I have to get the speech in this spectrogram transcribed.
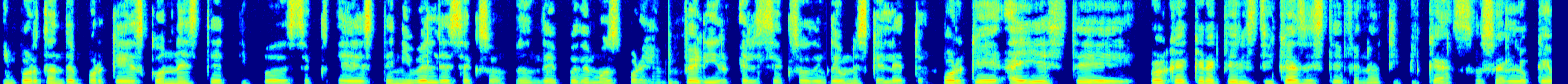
importante porque es con este tipo de sexo, este nivel de sexo donde podemos, por ejemplo, inferir el sexo de, de, un esqueleto, porque hay este porque hay características este fenotípicas, o sea, lo que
